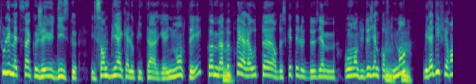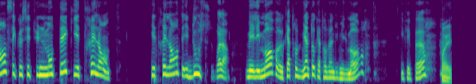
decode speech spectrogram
tous les médecins que j'ai eus disent qu'ils sentent bien qu'à l'hôpital, il y a une montée, comme à peu hmm. près à la hauteur de ce qu'était le deuxième, au moment du deuxième confinement. Hmm, hmm. Mais la différence, c'est que c'est une montée qui est très lente, qui est très lente et douce. Voilà. Mais les morts, euh, bientôt 90 000 morts, qui fait peur. Oui.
